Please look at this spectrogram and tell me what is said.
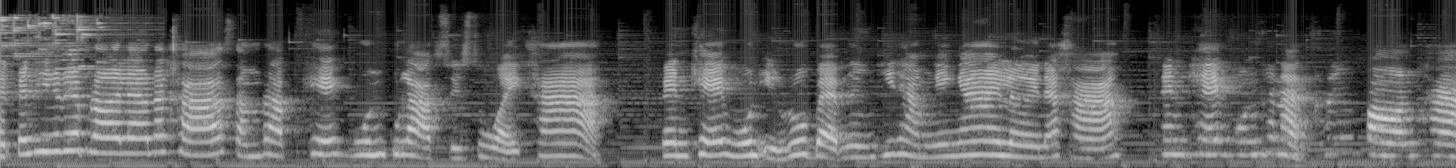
ร็จเป็นที่เรียบร้อยแล้วนะคะสำหรับเค้กวุ้นกุหลาบสวยๆค่ะ เป็นเค้กวุ้นอีกรูปแบบหนึ่งที่ทำง่าย ๆเลยนะคะ เป็นเค้กวุ้นขนาดครึ่งปอนด์ค่ะ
